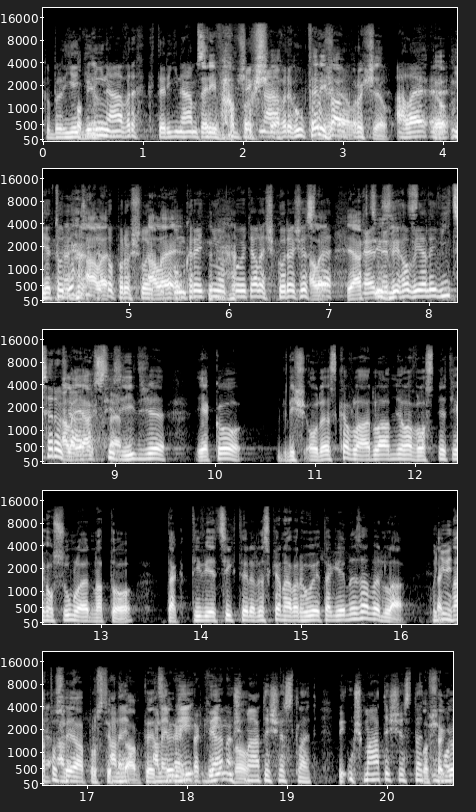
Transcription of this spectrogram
To byl jediný byl- návrh, který nám který vám všech prošel, návrhů který prošel. vám prošel. Ale Jo. jo. je to dobře, Ale- že to prošlo, je ale- to konkrétní odpověď, ale škoda, že jste Ale já chci eh, nevyhověli více do Ale já chci říct, že jako když ODSka vládla a měla vlastně těch 8 let na to, tak ty věci, které dneska navrhuje, tak je nezavedla. Podívejte, tak na to se ale- já prostě ale, ptám. To je ale celý. vy, Tak vy já- už no. máte 6 let. Vy už máte 6 let No však moci.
